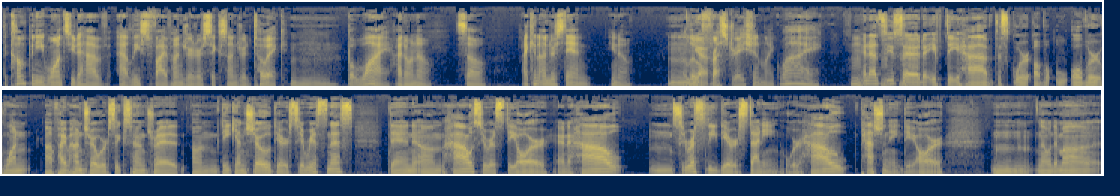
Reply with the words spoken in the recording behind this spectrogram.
the company wants you to have at least 500 or 600 TOEIC. But why? I don't know. So I can understand, you know, a little yeah. frustration like why? And as you said, if they have the score of over one uh, 500 or 600, um, they can show their seriousness. Then um, how serious they are and how um, seriously they're studying or how passionate they are. うん、なのでまあ、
